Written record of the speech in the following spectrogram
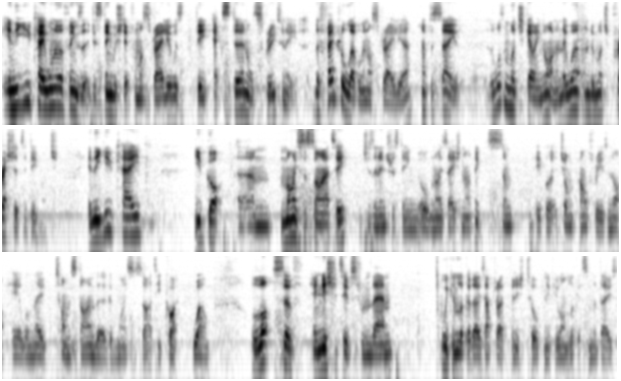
in the UK, one of the things that distinguished it from Australia was the external scrutiny. The federal level in Australia, I have to say, there wasn't much going on, and they weren't under much pressure to do much. In the UK, you've got um, mySociety, which is an interesting organisation. I think some people, John Palfrey is not here, will know Tom Steinberg of mySociety quite well. Lots of initiatives from them. We can look at those after I've finished talking if you want, look at some of those.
